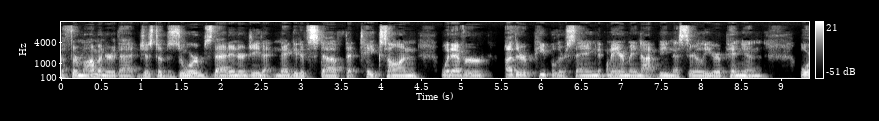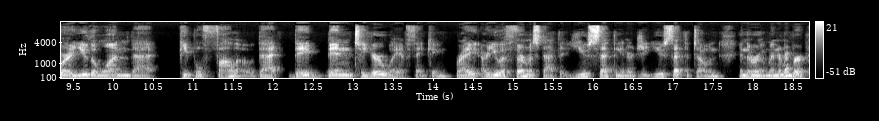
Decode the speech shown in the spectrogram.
a thermometer that just absorbs that energy that negative stuff that takes on whatever other people are saying that may or may not be necessarily your opinion. Or are you the one that people follow that they bend to your way of thinking right? Are you a thermostat that you set the energy you set the tone in the room? And remember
